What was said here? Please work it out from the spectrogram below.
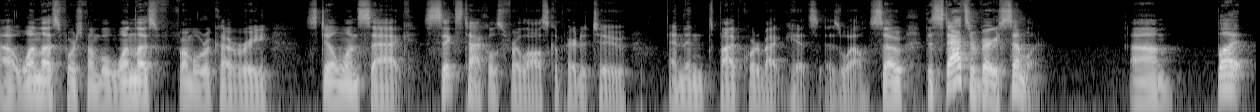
uh, one less forced fumble, one less fumble recovery, still one sack, six tackles for loss compared to two, and then five quarterback hits as well. So the stats are very similar. Um, but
